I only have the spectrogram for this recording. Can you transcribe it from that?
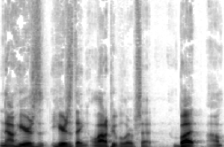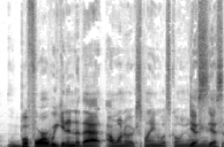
now here's here's the thing. A lot of people are upset, but um, before we get into that, I want to explain what's going on. Yes, here. yes.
